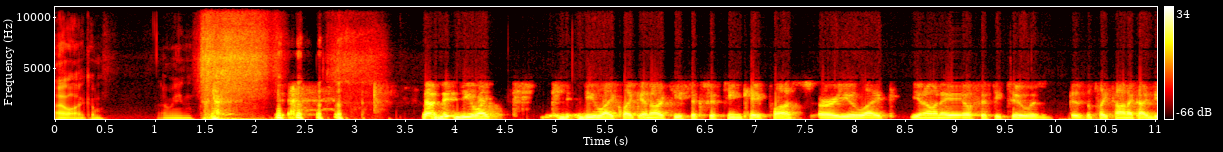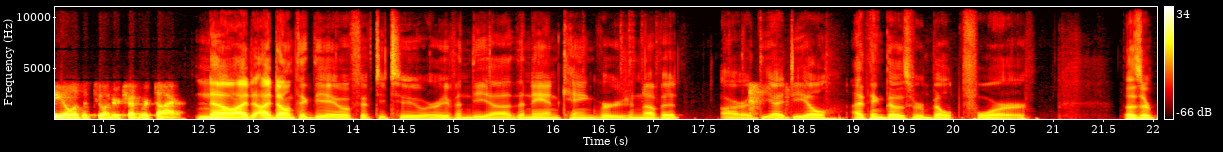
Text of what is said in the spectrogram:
I like them. I mean, now, do, do you like do you like like an RT 615K plus, or are you like you know an AO 52 is is the platonic ideal of a 200 treadwear tire? No, I, I don't think the AO 52 or even the uh, the Nankang version of it are the ideal. I think those were built for those are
